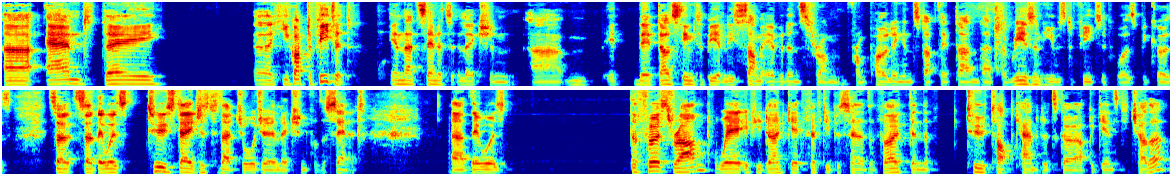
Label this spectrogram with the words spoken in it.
Uh, and they, uh, he got defeated in that Senate election. Um, it, there does seem to be at least some evidence from from polling and stuff they've done that the reason he was defeated was because so so there was two stages to that Georgia election for the Senate. Uh, there was the first round where if you don't get 50% of the vote, then the two top candidates go up against each other.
